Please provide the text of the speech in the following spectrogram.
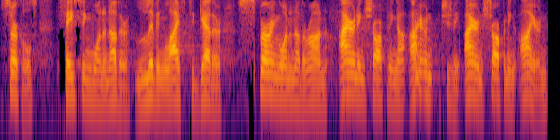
circles, facing one another, living life together, spurring one another on, ironing, sharpening iron, excuse me, iron sharpening iron,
